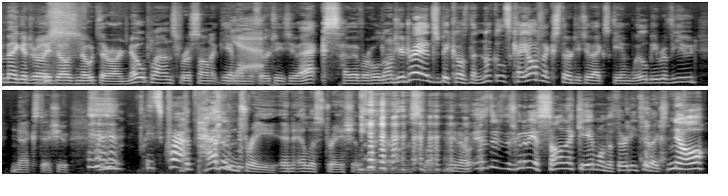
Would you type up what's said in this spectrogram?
Megadroid does note there are no plans for a Sonic game Yeah. on the 32X. However, hold on to your dreads because the Knuckles Chaotix 32X game will be reviewed next issue. I mean, It's crap. the pedantry in illustration there, honestly. You know, is there, there's going to be a Sonic game on the 32X? No,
